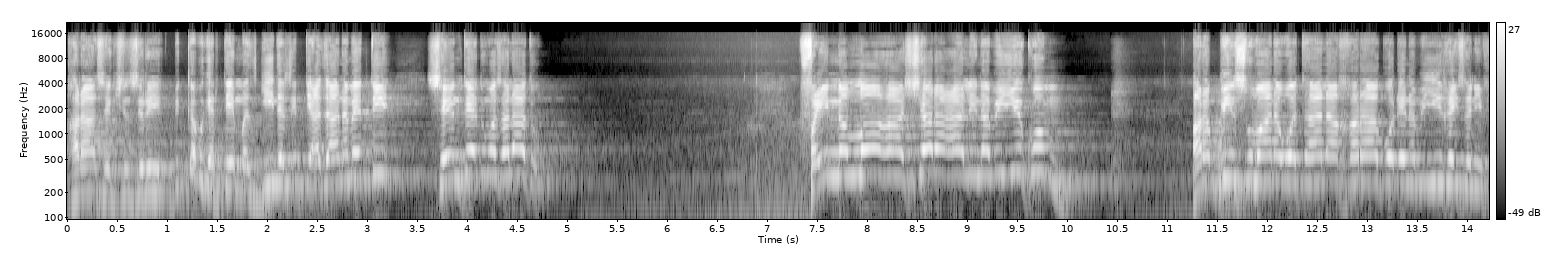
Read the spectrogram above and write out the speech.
خرا سيكشن سري بك بغرتي مسجد ستي أذان متي. سنتي دو مسلاتو فإن الله شرع لنبيكم. رب سبحانه وتعالى خرا قد نبي خيسنيف.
